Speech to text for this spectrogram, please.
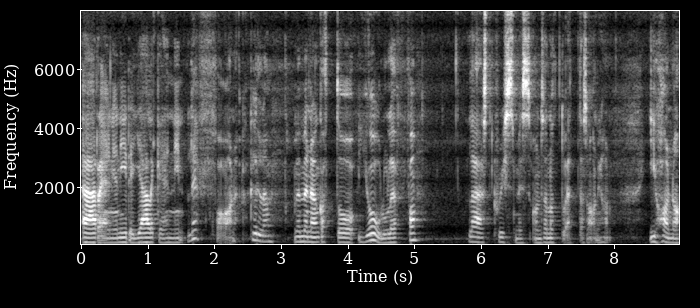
ääreen ja niiden jälkeen, niin leffaan. Kyllä. Me mennään kattoo joululeffa. Last Christmas on sanottu, että se on ihan ihana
